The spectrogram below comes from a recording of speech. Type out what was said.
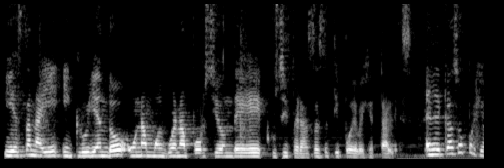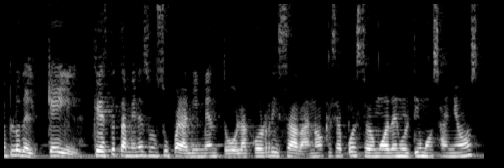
y están ahí incluyendo una muy buena porción de crucíferas, de este tipo de vegetales. En el caso, por ejemplo, del kale, que este también es un súper alimento, o la col rizada, ¿no? Que se ha puesto de moda en últimos años,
